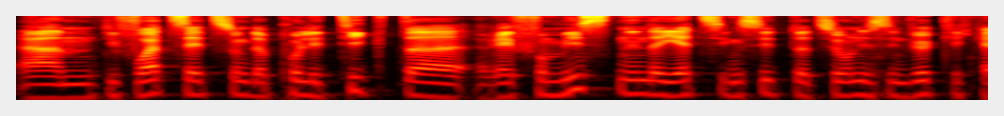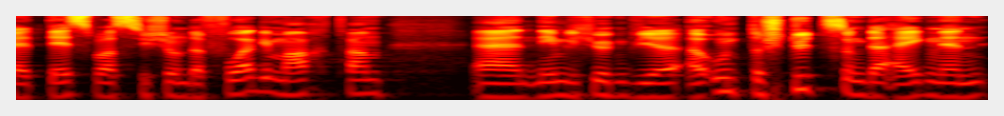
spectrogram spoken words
Ähm, die Fortsetzung der Politik der Reformisten in der jetzigen Situation ist in Wirklichkeit das, was sie schon davor gemacht haben, äh, nämlich irgendwie eine Unterstützung der eigenen,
